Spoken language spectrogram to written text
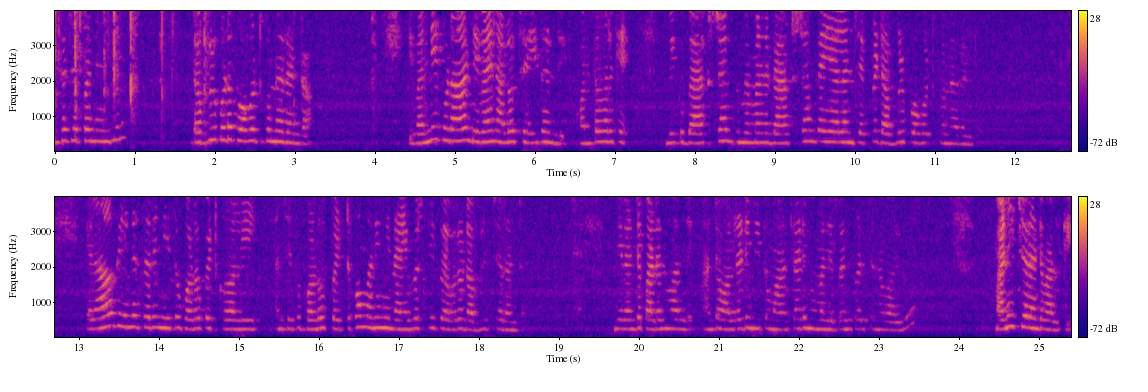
ఇంకా చెప్పండి ఏంజిల్ డబ్బులు కూడా పోగొట్టుకున్నారంట. ఇవన్నీ కూడా డివైన్ అలో చేయదండి కొంతవరకే. మీకు బ్యాక్ స్టాంప్ మిమ్మల్ని బ్యాక్ స్టాంప్ వేయాలని చెప్పి డబ్బులు పోగొట్టుకున్నారంట. ఎలాగైనా సరే మీతో గొడవ పెట్టుకోవాలి అని చెప్పి గొడవ పెట్టుకోమని మీ నైబర్స్కి ఎవరో డబ్బులు ఇచ్చారంట. మీరంటే పడని వాళ్ళే. అంటే ఆల్రెడీ మీతో మాట్లాడి మిమ్మల్ని ఇబ్బంది పెడుతున్న వాళ్ళు మనీ ఇచ్చారంటే వాళ్ళకి.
